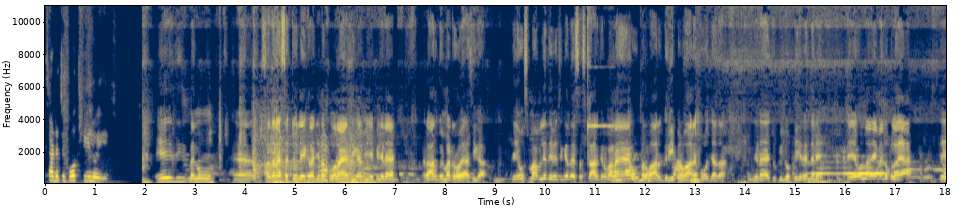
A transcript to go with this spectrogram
ਸਾਡੇ ਚ ਬਹੁਤ ਫੀਲ ਹੋਈ ਏ। ਇਹ ਜੀ ਮੈਨੂੰ ਅਹ, ਸਦਰ ਐਸਐਚਓ ਲੇਖਰਾਜ ਜੀ ਦਾ ਫੋਨ ਆਇਆ ਸੀਗਾ ਵੀ ਇੱਕ ਜਿਹੜਾ ਰਾਤ ਕੋਈ ਮਰਡਰ ਹੋਇਆ ਸੀਗਾ। ਤੇ ਉਸ ਮਾਮਲੇ ਦੇ ਵਿੱਚ ਕਹਿੰਦੇ ਸੰਸਕਾਰ ਕਰਵਾਉਣਾ ਹੈ ਉਹ ਪਰਿਵਾਰ ਗਰੀਬ ਪਰਿਵਾਰ ਹੈ ਬਹੁਤ ਜ਼ਿਆਦਾ ਜਿਹੜਾ ਹੈ ਝੁੱਗੀ ਝੋਪੜੀ ਰਹਿੰਦੇ ਨੇ। ਤੇ ਉਹਨਾਂ ਨੇ ਮੈਨੂੰ ਬੁਲਾਇਆ ਤੇ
